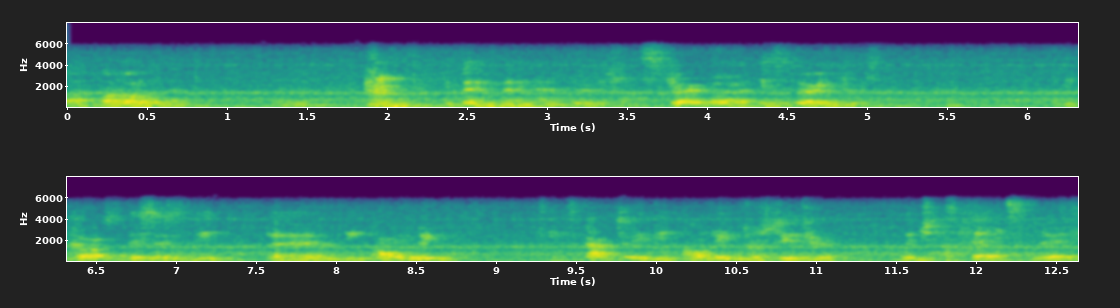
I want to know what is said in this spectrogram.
Uh, on all of them, uh, depending on many manipulations. Stretta is very interesting because this is the, uh, the only, it's actually the only procedure which affects the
